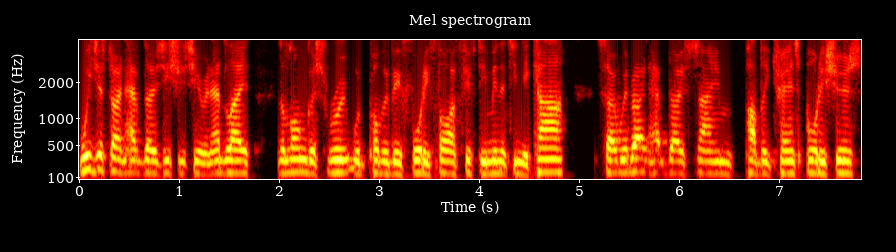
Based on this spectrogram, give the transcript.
We just don't have those issues here in Adelaide. The longest route would probably be 45, 50 minutes in your car. So we don't have those same public transport issues.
